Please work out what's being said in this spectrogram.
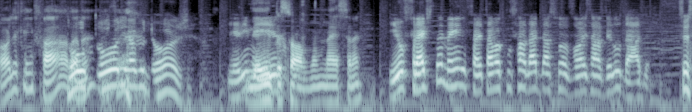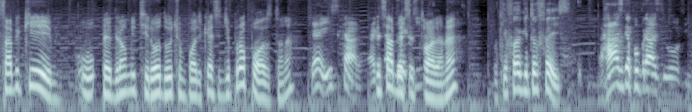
Olha quem fala, Doutor né? Iago Jorge. Ele E mesmo. aí, pessoal, vamos nessa, né? E o Fred também. O Fred tava com saudade da sua voz aveludada. Você sabe que o Pedrão me tirou do último podcast de propósito, né? Que é isso, cara? Você sabe essa história, né? O que foi que tu fez? Rasga pro Brasil ouvir.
